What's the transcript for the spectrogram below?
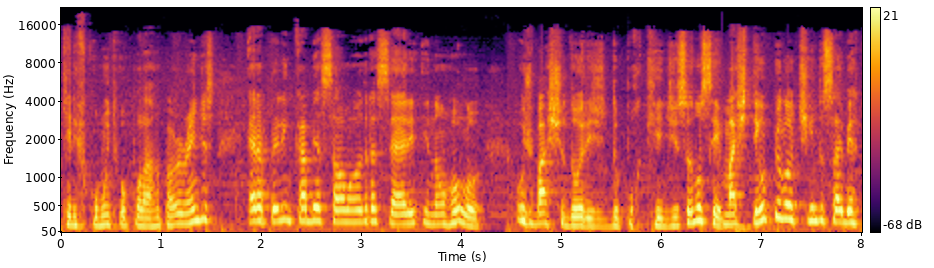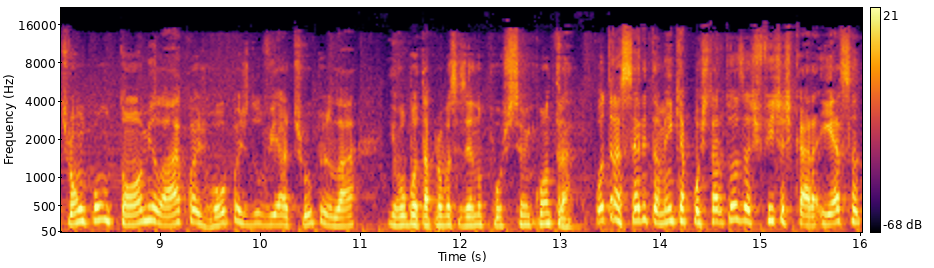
que ele ficou muito popular no Power Rangers, era para ele encabeçar uma outra série e não rolou. Os bastidores do porquê disso eu não sei, mas tem o pilotinho do Cybertron com o Tommy lá, com as roupas do VR Troopers lá, e eu vou botar pra vocês aí no post se eu encontrar. Outra série também que apostaram todas as fichas, cara, e essa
